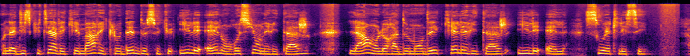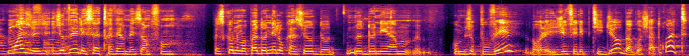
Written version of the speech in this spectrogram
On a discuté avec Emma et Claudette de ce que il et elle ont reçu en héritage. Là, on leur a demandé quel héritage il et elle souhaitent laisser. Moi, je, je vais laisser à travers mes enfants. Parce qu'on ne m'a pas donné l'occasion de me donner comme je pouvais. Bon, j'ai fait les petits jobs à gauche, à droite.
